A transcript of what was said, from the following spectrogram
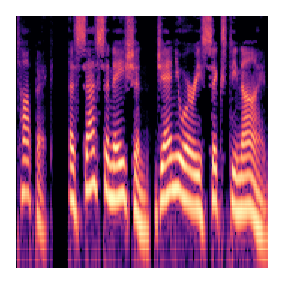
Topic: Assassination, January 69.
